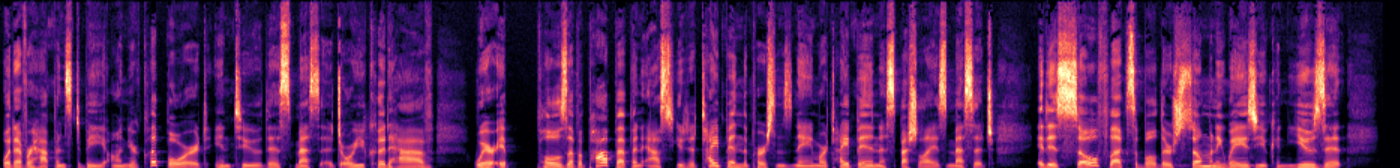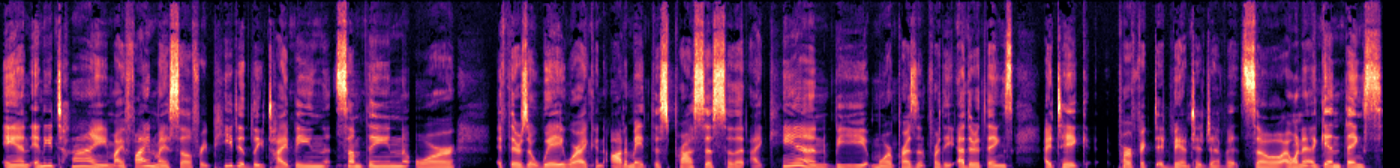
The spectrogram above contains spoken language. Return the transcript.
whatever happens to be on your clipboard into this message, or you could have where it pulls up a pop up and asks you to type in the person's name or type in a specialized message. It is so flexible. There's so many ways you can use it. And anytime I find myself repeatedly typing something, or if there's a way where I can automate this process so that I can be more present for the other things, I take perfect advantage of it. So I want to again thanks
